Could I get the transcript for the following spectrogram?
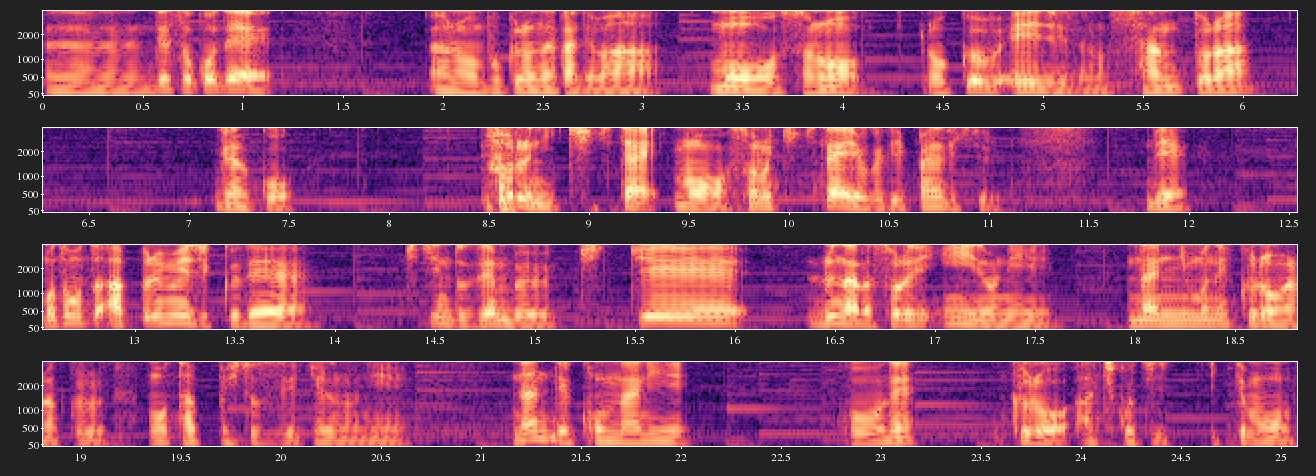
うん。でそこであの僕の中ではもうそのロック・オブ・エイジーズのサントラがこうフルに聴きたい。もうその聴きたい欲でいっぱいになってきてる。でもともと Apple Music できちんと全部聴けるならそれでいいのに何にもね苦労はなくもうタップ一つでいけるのになんでこんなにこうね苦労あちこち行っても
